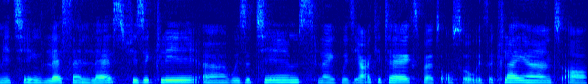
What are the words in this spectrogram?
meeting less and less physically uh, with the teams, like with the architects, but also with the client. Or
